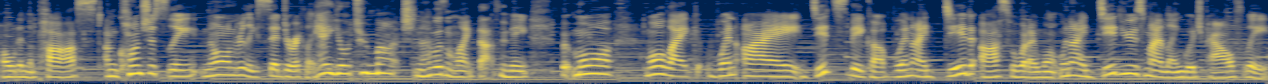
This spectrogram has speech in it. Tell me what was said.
told in the past unconsciously no one really said directly hey you're too much. And that wasn't like that for me. But more more like when i did speak up when i did ask for what i want when i did use my language powerfully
